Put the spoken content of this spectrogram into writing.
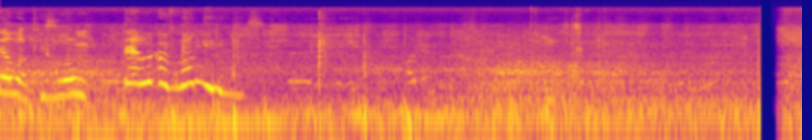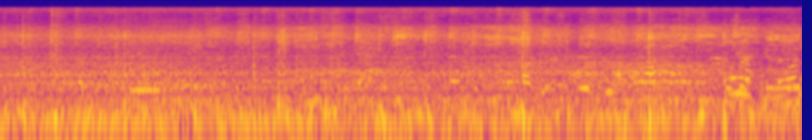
There, look, he's long. There, look how long he is.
